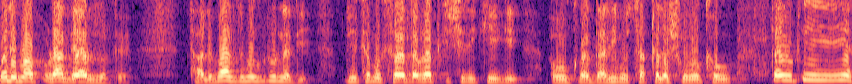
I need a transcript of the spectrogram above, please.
ولې ما وړاندې عرض وکړ طالبان زموږ ورونه دي دوی که موږ سره دولت کې شریکېږي او حکومتداري مستقله شروع کوو دا یو ډېر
